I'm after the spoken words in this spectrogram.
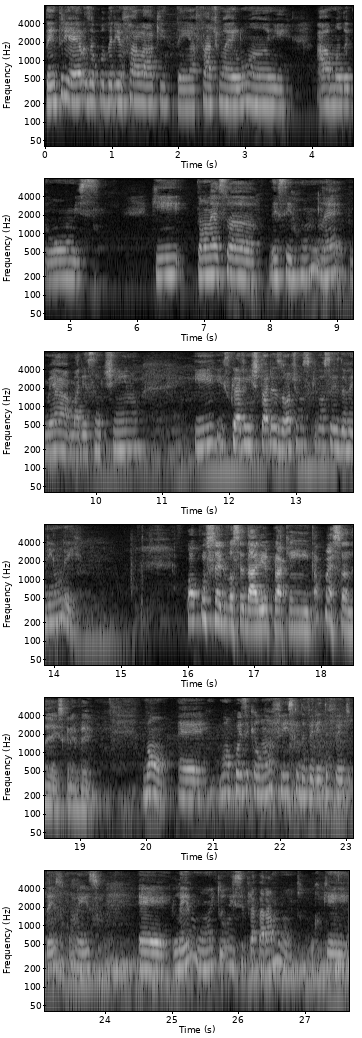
Dentre elas, eu poderia falar que tem a Fátima Eluane, a Amanda Gomes, que estão nessa, nesse rumo, né? Também a Maria Santino, e escrevem histórias ótimas que vocês deveriam ler. Qual conselho você daria para quem está começando a escrever? Bom, é, uma coisa que eu não fiz, que eu deveria ter feito desde o começo, é ler muito e se preparar muito, porque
